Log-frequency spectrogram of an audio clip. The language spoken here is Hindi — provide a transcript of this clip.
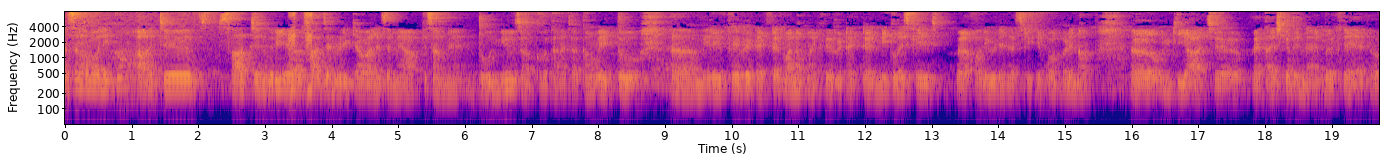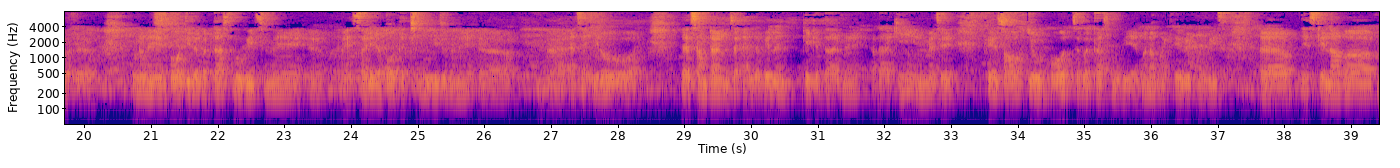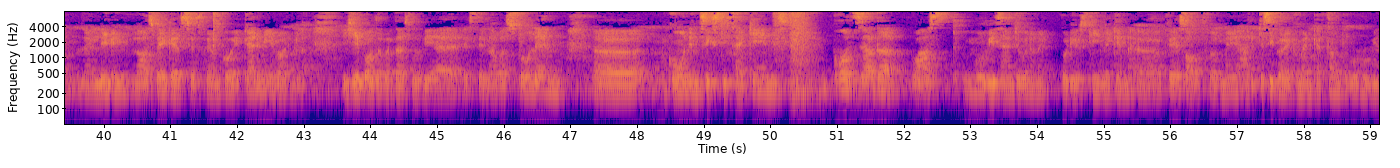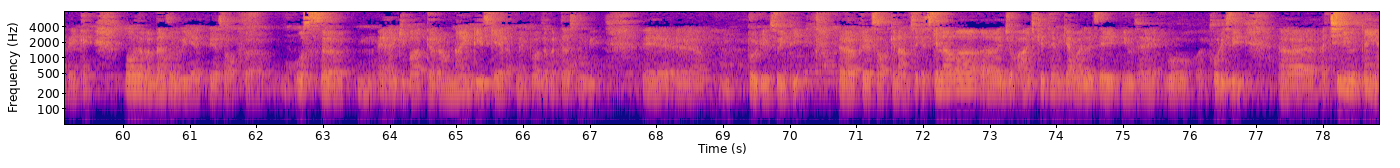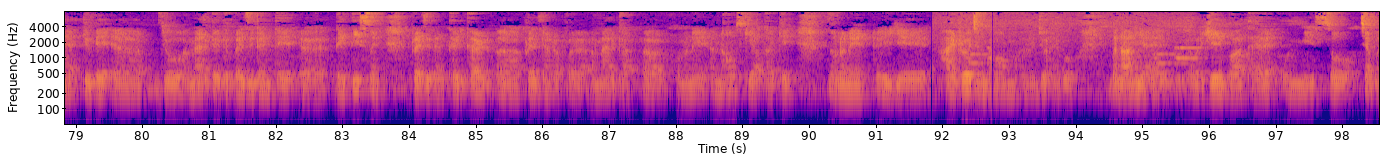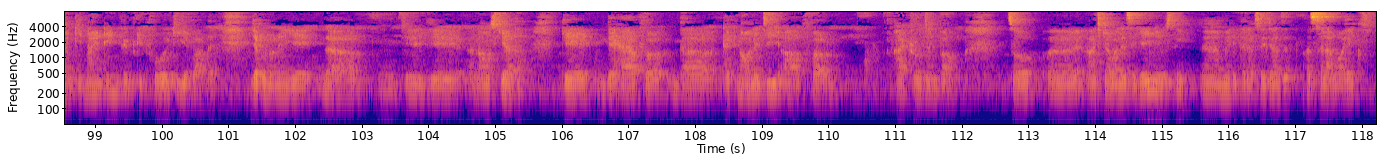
असलकुम आज सात जनवरी है और सात जनवरी के हवाले से मैं आपके सामने दो न्यूज़ आपको बताना चाहता हूँ। एक तो आ, मेरे favourite actor one of my favourite actor Nicolas Cage Hollywood industry के बहुत बड़े नाम। आ, उनकी आज पैदाइश का दिन है बर्थडे है और उन्होंने बहुत ही ज़बरदस्त मूवीज़ में हिस्सा लिया बहुत अच्छी मूवीज़ उन्होंने समटाइम्स एज अ विलन के किरदार में अदा की इनमें से फेस ऑफ़ जो बहुत ज़बरदस्त मूवी है one of my favourite movies इसके अलावा लिविंग लॉस वेगस जिस पे उनको एकेडमी अवार्ड मिला, ये बहुत ज़बरदस्त मूवी है। इसके अलावा stolen gone in sixty seconds बहुत ज़्यादा वास्ट मूवीज़ हैं जो इन्होंने प्रोड्यूस की, लेकिन फेस ऑफ़ मैं हर किसी को रिकमेंड करता हूँ कि वो मूवी देखें। बहुत ज़बरदस्त मूवी है फेस ऑफ़ उस एरा की बात कर रहा हूँ नाइन्टीज़ के एरा में बहुत ज़बरदस्त मूवी प्रोड्यूस हुई थी फेस ऑफ़ के नाम से। इसके अलावा जो आज के दिन के हवाले से एक न्यूज़ है, वो थोड़ी सी अच्छी न्यूज़ नहीं है, क्योंकि जो अमेरिका के प्रेसिडेंट थे तैतीसवें president thirty third president of America उन्होंने अनाउंस किया था कि उन्होंने ये हाइड्रोजन बॉम्ब जो है वो बना लिया है। और ये बात है उन्नीस सौ चौवन की 1954 की ये बात है जब उन्होंने ये ये, ये अनाउंस किया था कि they have the technology of hydrogen bomb so so, आज के हवाले से यही न्यूज़ थी। Uh, मेरी तरफ़ से इजाज़त। अस्सलाम वालेकुम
